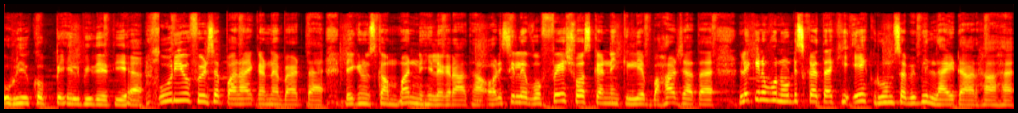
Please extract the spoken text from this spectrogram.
उरियू को पेल भी देती है। उरियू फिर से पढ़ाई करने बैठता है, लेकिन उसका मन नहीं लग रहा था और इसीलिए वो फेस वॉश करने के लिए बाहर जाता है। लेकिन वो नोटिस करता है कि एक रूम से अभी भी लाइट आ रहा है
